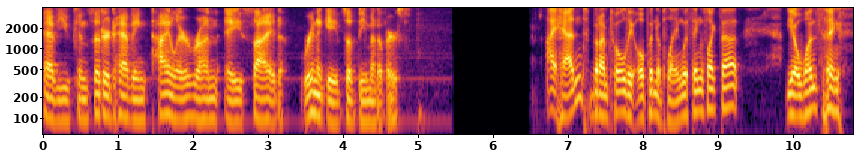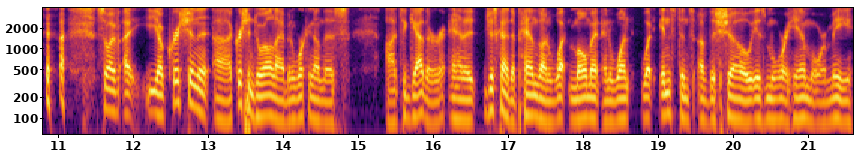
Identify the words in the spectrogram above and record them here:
Have you considered having Tyler run a side Renegades of the Metaverse? I hadn't, but I'm totally open to playing with things like that you know, one thing. so I've, I, you know, Christian, uh, Christian Doyle and I have been working on this uh, together, and it just kind of depends on what moment and what what instance of the show is more him or me.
